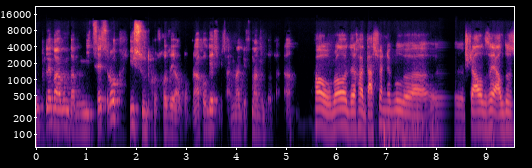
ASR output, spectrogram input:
უფლება უნდა მიცეს, რომ ისუნთქოს ხოზე ალბომ რა, ხო გესმის, აი მაგის მამინდოდა რა. ხო, უბრალოდ ხა დასვენებულ შალზე ალდოს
